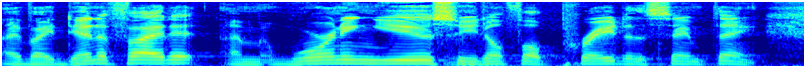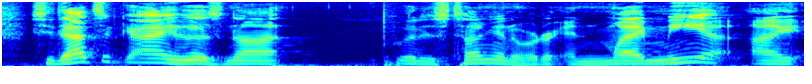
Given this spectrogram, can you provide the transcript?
I've identified it. I'm warning you so you don't fall prey to the same thing. See, that's a guy who has not put his tongue in order. And by me, I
